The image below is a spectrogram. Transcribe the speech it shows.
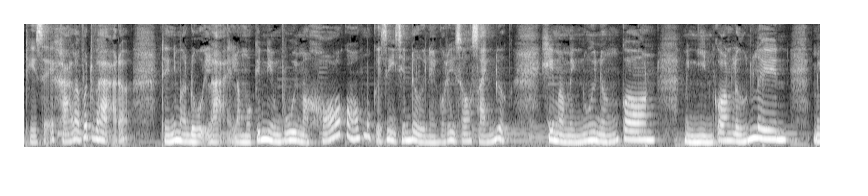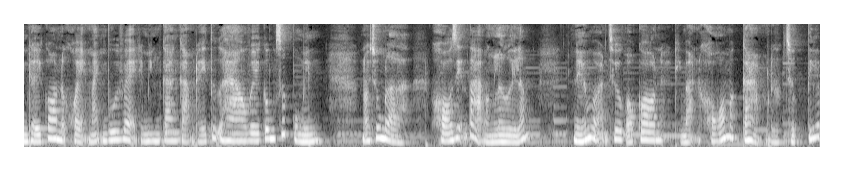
thì sẽ khá là vất vả đó. Thế nhưng mà đổi lại là một cái niềm vui mà khó có một cái gì trên đời này có thể so sánh được. Khi mà mình nuôi nấng con, mình nhìn con lớn lên, mình thấy con được khỏe mạnh, vui vẻ, thì mình càng cảm thấy tự hào về công sức của mình. Nói chung là khó diễn tả bằng lời lắm nếu mà bạn chưa có con thì bạn khó mà cảm được trực tiếp.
